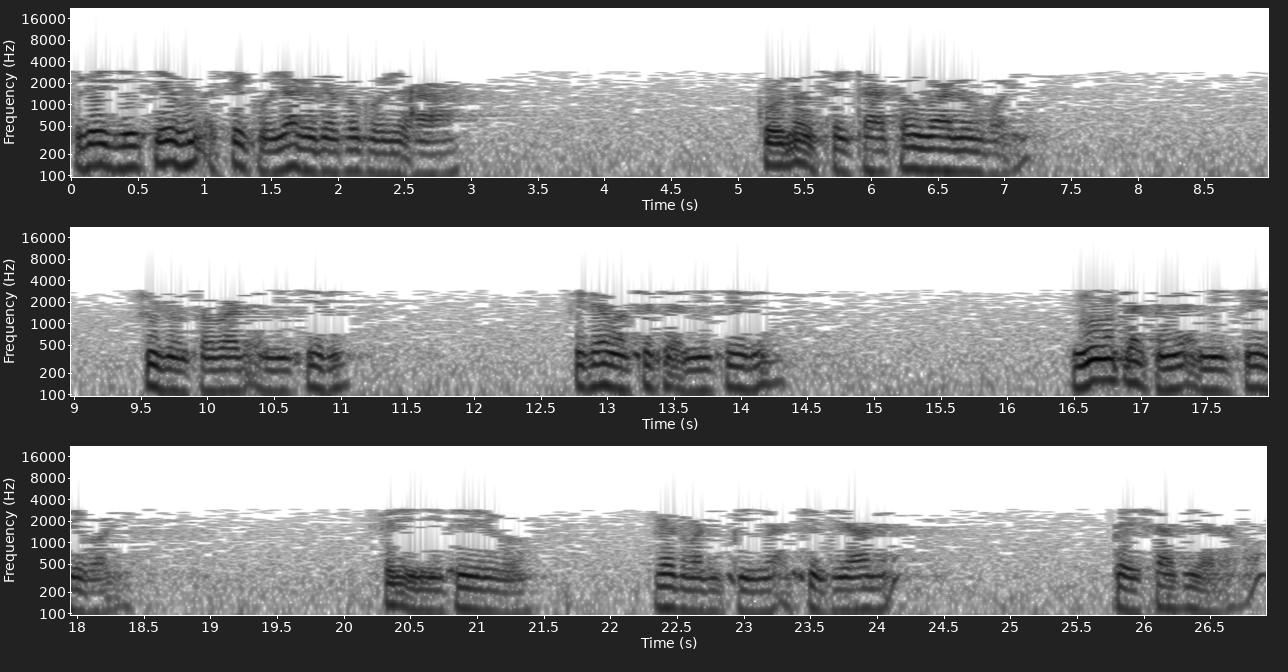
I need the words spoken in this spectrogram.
တကယ်ရည်ကျဲမှုအစိတ်ကိုရလို့တဲ့ပုဂ္ဂိုလ်ကြီးဟာကိုယ်လုံးစိတ်ထားသုံးပါးလုံးပေါ့လေကျူးလွန်စော်ကားတဲ့အညီကြီးတွေစိတ်ထဲမှာဖြစ်တဲ့အညီကြီးတွေရင်းပြတ်တဲ့အညီကြီးတွေပေါ့လေ စိတ်အညီကြီးတွေကိုလက်တော်ဒီပညာအရှင်တရားနဲ့ပယ်ရှားပြရတာပေါ့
